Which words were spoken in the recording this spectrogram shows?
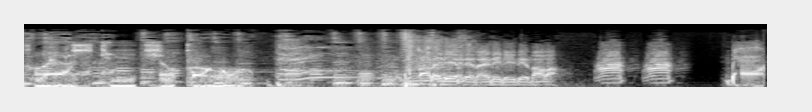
Class teacher.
